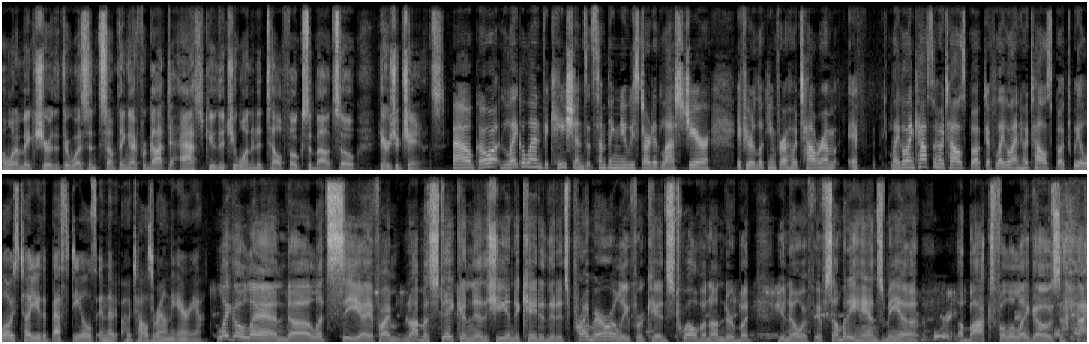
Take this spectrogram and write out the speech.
I want to make sure that there wasn't something I forgot to ask you that you wanted to tell folks about. So here's your chance. Oh, go out Legoland Vacations. It's something new we started last year. If you're looking for a hotel room, if Legoland Castle Hotel is booked, if Legoland Hotel is booked, we'll always tell you the best deals in the hotels around the area. Legoland, uh, let's see. If I'm not mistaken, uh, she indicated that it's primarily for kids 12 and under. But, you know, if, if somebody hands me a, a box full of Legos, I,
